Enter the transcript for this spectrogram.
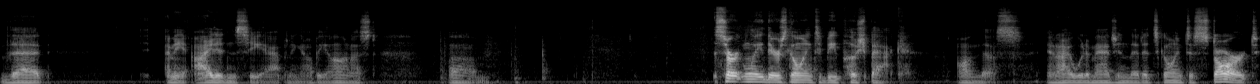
that, I mean, I didn't see happening, I'll be honest. Um, certainly, there's going to be pushback on this, and I would imagine that it's going to start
